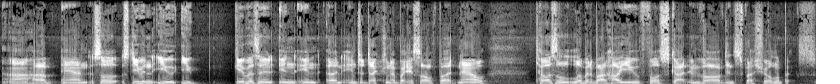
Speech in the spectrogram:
uh, hub. And so, Stephen, you, you gave us an, in, an introduction about yourself, but now tell us a little bit about how you first got involved in Special Olympics.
